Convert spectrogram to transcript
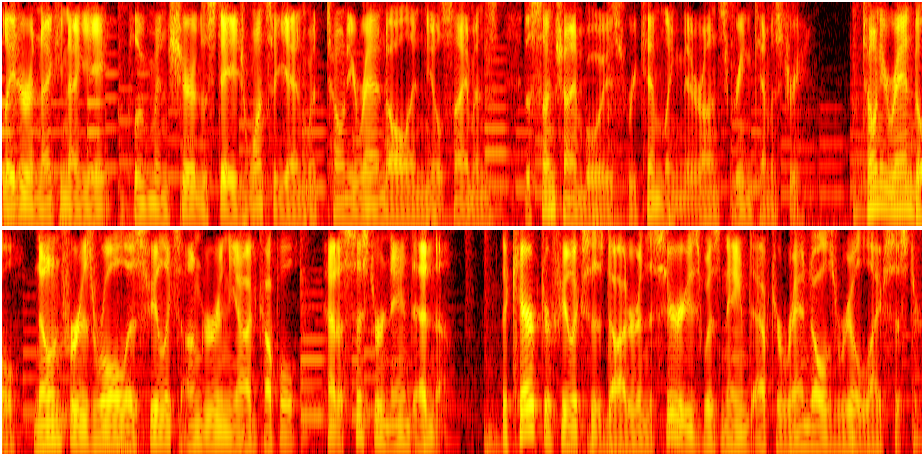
Later in 1998, Klugman shared the stage once again with Tony Randall and Neil Simons, the Sunshine Boys rekindling their on screen chemistry. Tony Randall, known for his role as Felix Unger in The Odd Couple, had a sister named Edna. The character Felix's daughter in the series was named after Randall's real life sister.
